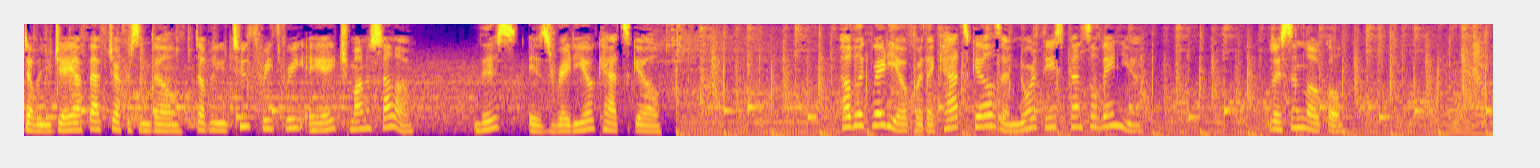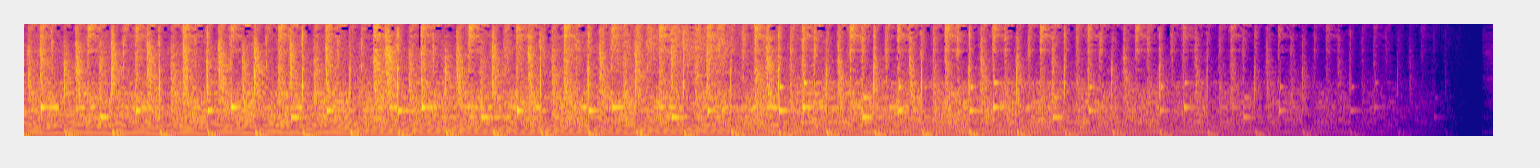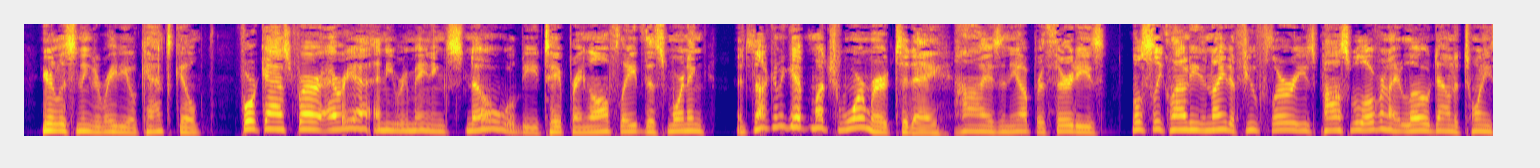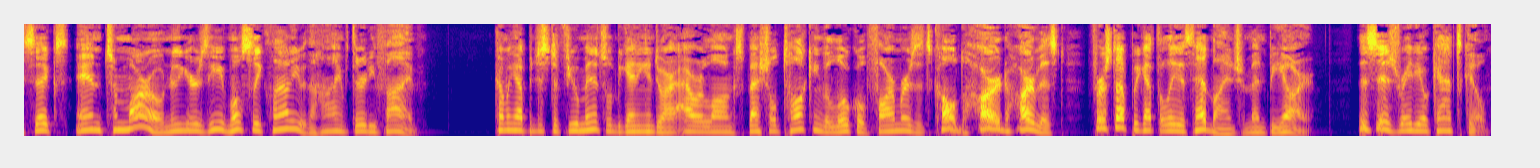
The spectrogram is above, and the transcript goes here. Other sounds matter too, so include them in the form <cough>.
WJFF Jeffersonville, W233AH Monticello. This is Radio Catskill. Public radio for the Catskills and Northeast Pennsylvania. Listen local. Listening to Radio Catskill. Forecast for our area, any remaining snow will be tapering off late this morning. It's not going to get much warmer today. Highs in the upper 30s. Mostly cloudy tonight, a few flurries possible, overnight low down to 26, and tomorrow, New Year's Eve, mostly cloudy with a high of 35. Coming up in just a few minutes, we'll be getting into our hour long special talking to local farmers. It's called Hard Harvest. First up, we got the latest headlines from NPR. This is Radio Catskill.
